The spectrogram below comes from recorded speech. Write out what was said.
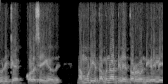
துடிக்க கொலை செய்கிறது. நம்முடைய தமிழ்நாட்டிலே தொடர்வண்டிகளிலே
